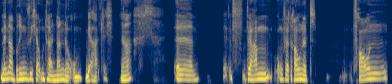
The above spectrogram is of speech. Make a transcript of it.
Männer bringen sich ja untereinander um, mehrheitlich. Ja, äh, wir haben ungefähr 300 Frauen,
